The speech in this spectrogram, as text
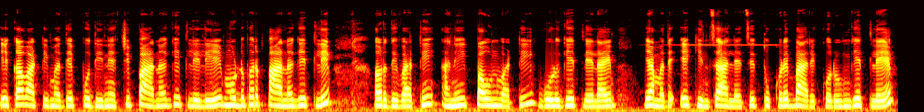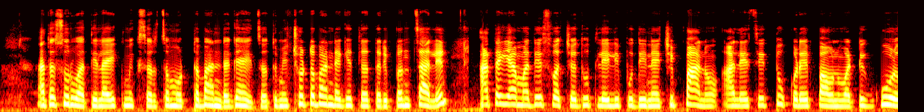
एका वाटीमध्ये पुदिन्याची पानं घेतलेली आहे. मुठभर पानं घेतली. अर्धी वाटी आणि पाऊन वाटी गुळ घेतलेला आहे. यामध्ये एक इंच आल्याचे तुकडे बारीक करून घेतले. आता सुरुवातीला एक मिक्सरचं मोठं भांडं घ्यायचं. तुम्ही छोटं भांडं घेतलं तरी पण चालेल. आता यामध्ये स्वच्छ धुतलेली पुदिन्याची पानं आल्याचे तुकडे पाऊनवाटी गुळ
